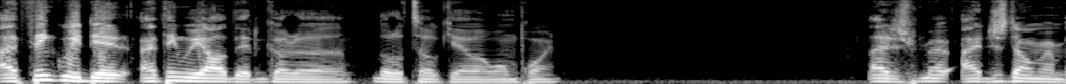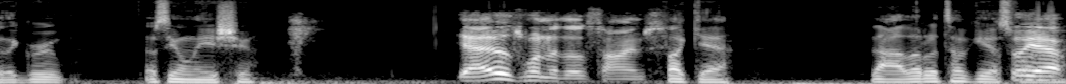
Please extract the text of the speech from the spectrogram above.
I think we did. I think we all did go to Little Tokyo at one point. I just remember. I just don't remember the group. That's the only issue. yeah, it was one of those times. Fuck yeah. Nah, Little Tokyo. So, yeah.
